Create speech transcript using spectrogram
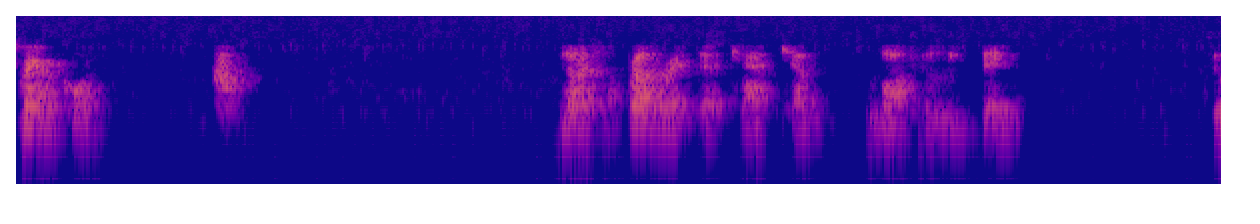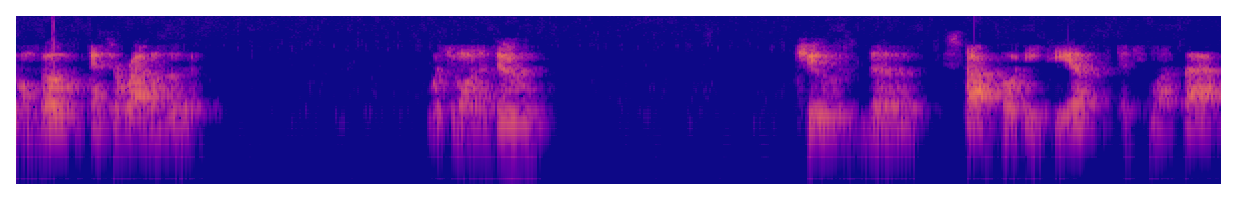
screen recording. Notice my brother right there, Cat Kelly. We're going to the league, baby. We're gonna go into Robinhood. What you wanna do, choose the stock or ETF that you wanna buy.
